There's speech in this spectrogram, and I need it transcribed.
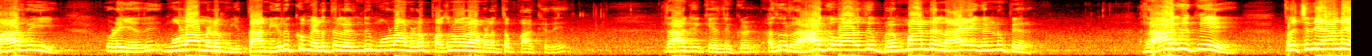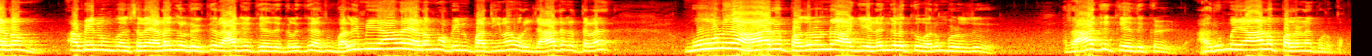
பார்வை உடையது. மூணாம் இடம் தான் இருக்கும் இடத்துல இருந்து மூணாம் இடம் பதினோராம் இடத்தை பார்க்குது. ராகு கேதுக்கள் அதுவும் ராகுவாவது பிரம்மாண்ட நாயகன்னு பேர். ராகுக்கு பிரச்சனையான இடம் அப்படின்னு சில இடங்கள் இருக்குது ராகு கேதுக்களுக்கு. அது வலிமையான இடம் அப்படின்னு பார்த்தீங்கன்னா ஒரு ஜாதகத்தில் மூணு ஆறு பதினொன்று ஆகிய இடங்களுக்கு வரும் பொழுது ராகு கேதுக்கள் அருமையான பலனை கொடுக்கும்.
